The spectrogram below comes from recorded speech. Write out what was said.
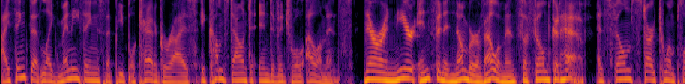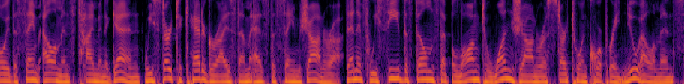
I think that, like many things that people categorize, it comes down to individual elements. There are a near infinite number of elements a film could have. As films start to employ the same elements time and again, we start to categorize them as the same genre. Then, if we see the films that belong to one genre start to incorporate new elements,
